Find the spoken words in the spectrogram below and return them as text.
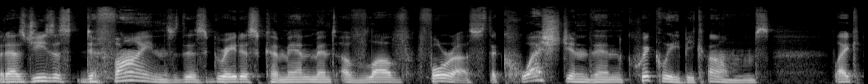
But as Jesus defines this greatest commandment of love for us, the question then quickly becomes like,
